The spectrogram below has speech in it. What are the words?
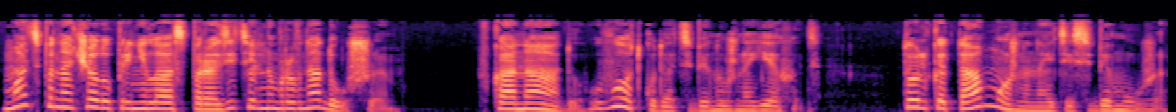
мать поначалу приняла с поразительным равнодушием. «В Канаду, вот куда тебе нужно ехать. Только там можно найти себе мужа».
